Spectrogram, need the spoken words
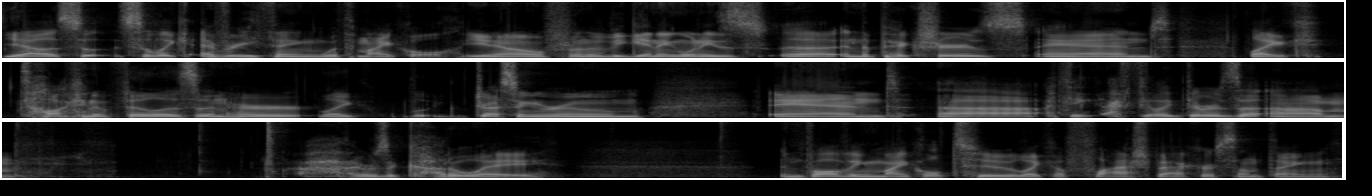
Yeah, so so like everything with Michael, you know, from the beginning when he's uh, in the pictures and like talking to Phyllis in her like dressing room, and uh, I think I feel like there was a um, ah, there was a cutaway involving Michael too, like a flashback or something.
